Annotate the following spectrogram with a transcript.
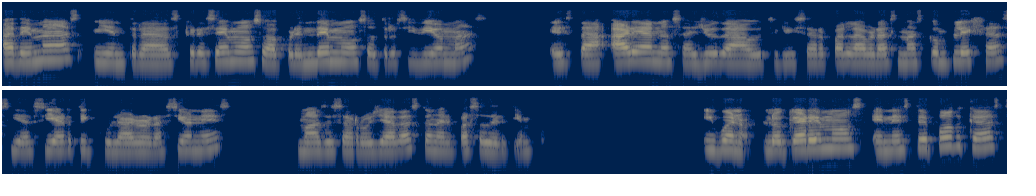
Además, mientras crecemos o aprendemos otros idiomas, esta área nos ayuda a utilizar palabras más complejas y así articular oraciones más desarrolladas con el paso del tiempo. Y bueno, lo que haremos en este podcast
